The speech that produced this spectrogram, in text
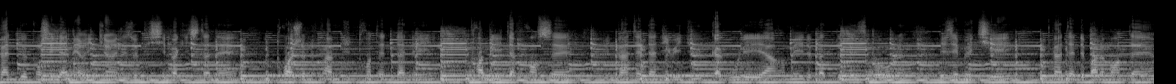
22 conseillers américains et des officiers pakistanais, 3 jeunes femmes d'une trentaine d'années, 3 militaires français, une vingtaine d'individus cagoulés et armés de battes de baseball, des émeutiers, une vingtaine de parlementaires,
